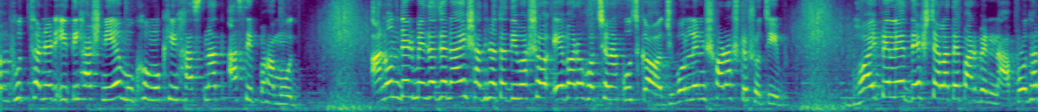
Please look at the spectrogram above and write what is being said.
অভ্যুত্থানের ইতিহাস নিয়ে মুখোমুখি হাসনাত আসিফ মাহমুদ। আনন্দের মেজাজে নাই স্বাধীনতা দিবসও এবারও হচ্ছে না কুচকাওয়াজ, বললেন স্বরাষ্ট্র সচিব। ভয় পেলে দেশ চালাতে পারবেন না, প্রধান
